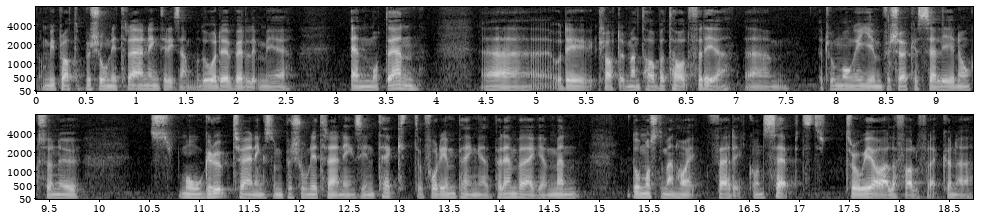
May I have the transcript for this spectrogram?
om vi pratar personlig träning till exempel, då är det väldigt mer en mot en. Uh, och det är klart att man tar betalt för det. Um, jag tror många gym försöker sälja in också nu små gruppträning som personlig träningsintäkt och får in pengar på den vägen. Men då måste man ha ett färdigt koncept, tror jag i alla fall, för att kunna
